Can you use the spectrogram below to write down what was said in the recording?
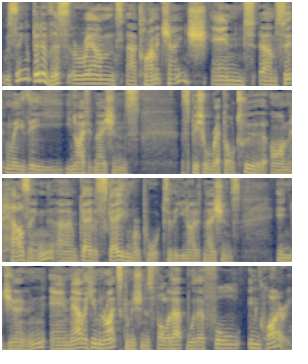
We're seeing a bit of this around uh, climate change, and um, certainly the United Nations Special Rapporteur on Housing um, gave a scathing report to the United Nations in June, and now the Human Rights Commission has followed up with a full inquiry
